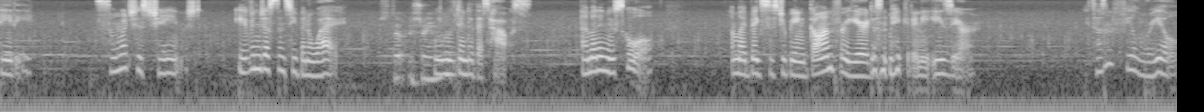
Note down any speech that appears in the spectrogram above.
Katie, so much has changed, even just since you've been away. We moved into this house. I'm in a new school. And my big sister being gone for a year doesn't make it any easier. It doesn't feel real.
